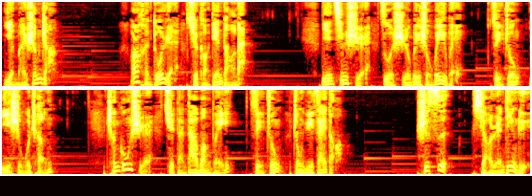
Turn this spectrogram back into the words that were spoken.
野蛮生长，而很多人却搞颠倒了。年轻时做事畏首畏尾，最终一事无成；成功时却胆大妄为，最终终于栽倒。十四小人定律，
